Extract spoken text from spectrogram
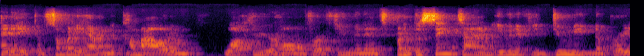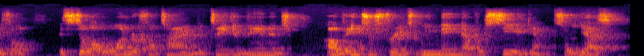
headache of somebody having to come out and walk through your home for a few minutes. But at the same time, even if you do need an appraisal, it's still a wonderful time to take advantage of interest rates we may never see again. So yes,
